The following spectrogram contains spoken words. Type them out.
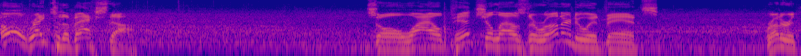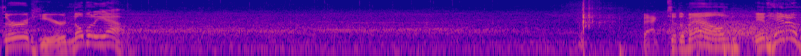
Oh, right to the backstop. So a wild pitch allows the runner to advance. Runner at third here, nobody out. Back to the mound. It hit him.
